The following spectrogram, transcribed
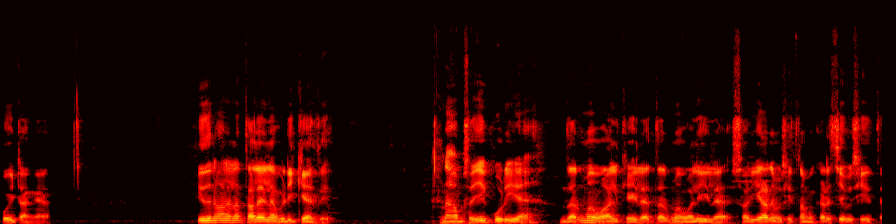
போயிட்டாங்க. இதனாலலாம் தலையெல்லாம் வெடிக்காது. நாம் செய்யக்கூடிய தர்ம வாழ்க்கையில் தர்ம வழியில் சரியான விஷயத்தை நமக்கு கிடைச்ச விஷயத்த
